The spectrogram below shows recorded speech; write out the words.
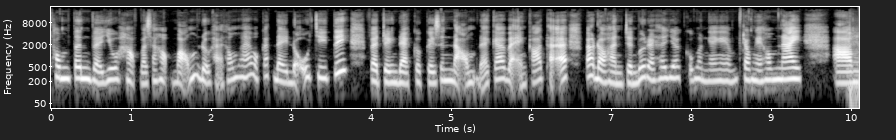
thông tin về du học và sang học bổng được hệ thống hóa một cách đầy đủ chi tiết và truyền đạt cực kỳ sinh động để các bạn có thể bắt đầu hành trình bước ra thế giới của mình ngay trong ngày hôm nay. Um,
